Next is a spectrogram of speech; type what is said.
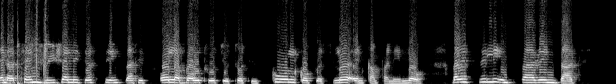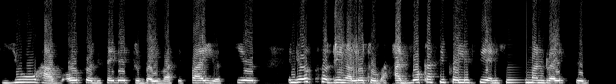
And at times we usually just think that it's all about what you're taught in school corporate law and company law but it's really inspiring that you have also decided to diversify your skills and you're also doing a lot of advocacy policy and human rights with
